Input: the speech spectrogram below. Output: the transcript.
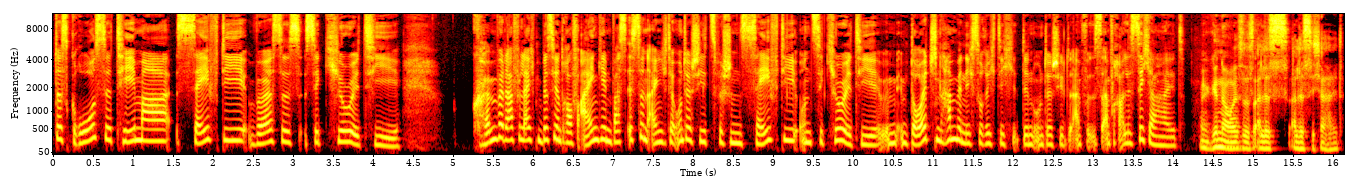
Das große Thema Safety versus Security. Können wir da vielleicht ein bisschen drauf eingehen? Was ist denn eigentlich der Unterschied zwischen Safety und Security? Im, im Deutschen haben wir nicht so richtig den Unterschied. Es ist einfach alles Sicherheit. Genau, es ist alles, alles Sicherheit.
